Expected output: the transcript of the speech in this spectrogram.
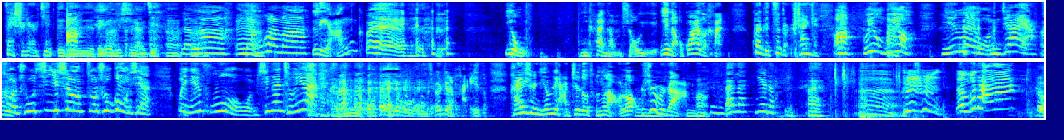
再使点劲。对对对，得给您使点劲。嗯，姥姥，凉快吗？凉快。哟，你看看我们小雨一脑瓜子汗，快给自个儿扇扇。啊，不用不用，您为我们家呀 做出牺牲，做出贡献，为您服务，我们心甘情愿。哎呦，你瞧这孩子，还是你们俩知道疼姥姥，是不是啊？嗯，来来捏着，哎，嗯，怎么不弹啦？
